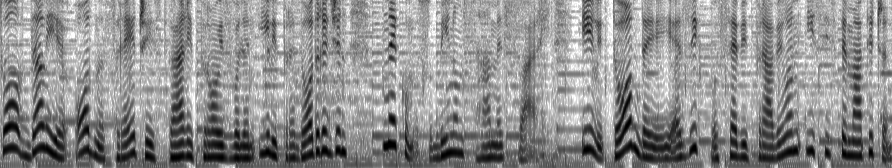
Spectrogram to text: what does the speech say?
to da li je odnos reči i stvari proizvoljan ili predodređen nekom osobinom same stvari ili to da je jezik po sebi pravilan i sistematičan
